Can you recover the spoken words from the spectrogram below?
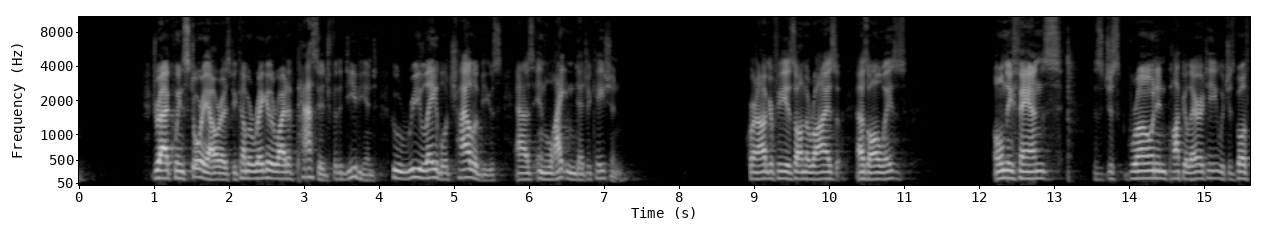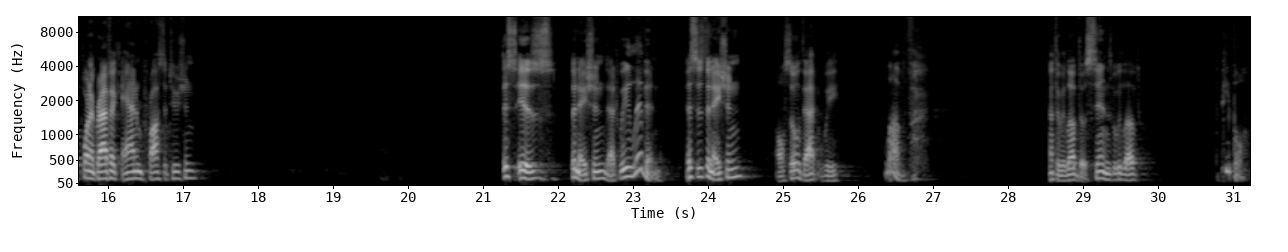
Drag Queen Story Hour has become a regular rite of passage for the deviant who relabel child abuse as enlightened education. Pornography is on the rise, as always. OnlyFans has just grown in popularity, which is both pornographic and prostitution. This is the nation that we live in. This is the nation also that we love. Not that we love those sins, but we love the people.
